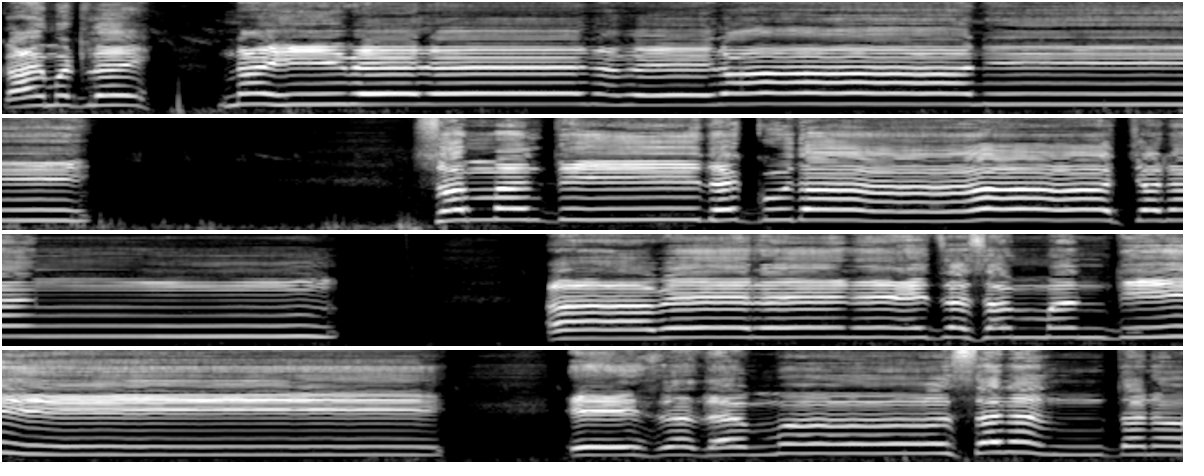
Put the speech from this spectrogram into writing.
काय म्हटलंय? नाही वेरे नवेरानी संमती धकुदाचनं अवेरेनेच संमती. एस धम्मो सनंतनो.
